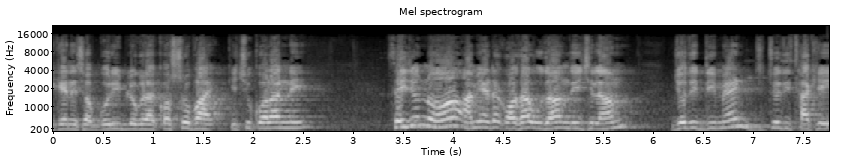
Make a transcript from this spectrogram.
এখানে সব গরিব লোকরা কষ্ট পায়, কিছু করার নেই। সেই জন্য আমি একটা কথা উদাহরণ দিয়েছিলাম, যদি ডিম্যান্ড যদি থাকে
